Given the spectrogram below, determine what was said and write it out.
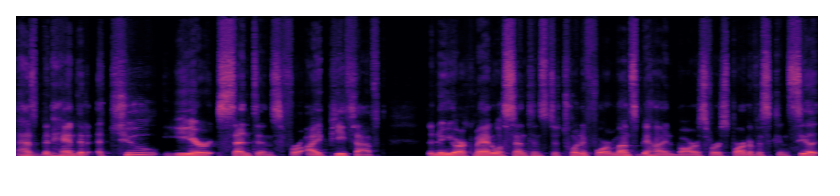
has been handed a two year sentence for IP theft the New York man was sentenced to 24 months behind bars for as part of his conceal,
